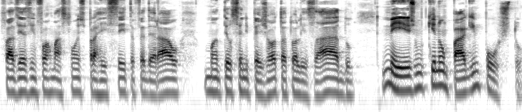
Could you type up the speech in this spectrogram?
fazer as informações para a Receita Federal, manter o CNPJ atualizado, mesmo que não pague imposto.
